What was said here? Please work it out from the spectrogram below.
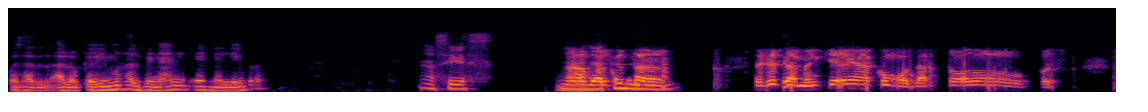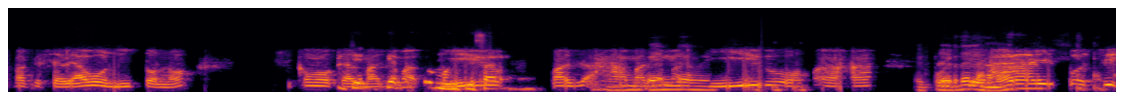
pues a, a, lo que vimos al final en el libro. Así es. No, ya, ya como... es, que, es que también quieren acomodar todo, pues, para que se vea bonito, ¿no? Así como que al más llamativo, más, ajá, más llamativo, ajá. El poder del amor. Ay, pues sí.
